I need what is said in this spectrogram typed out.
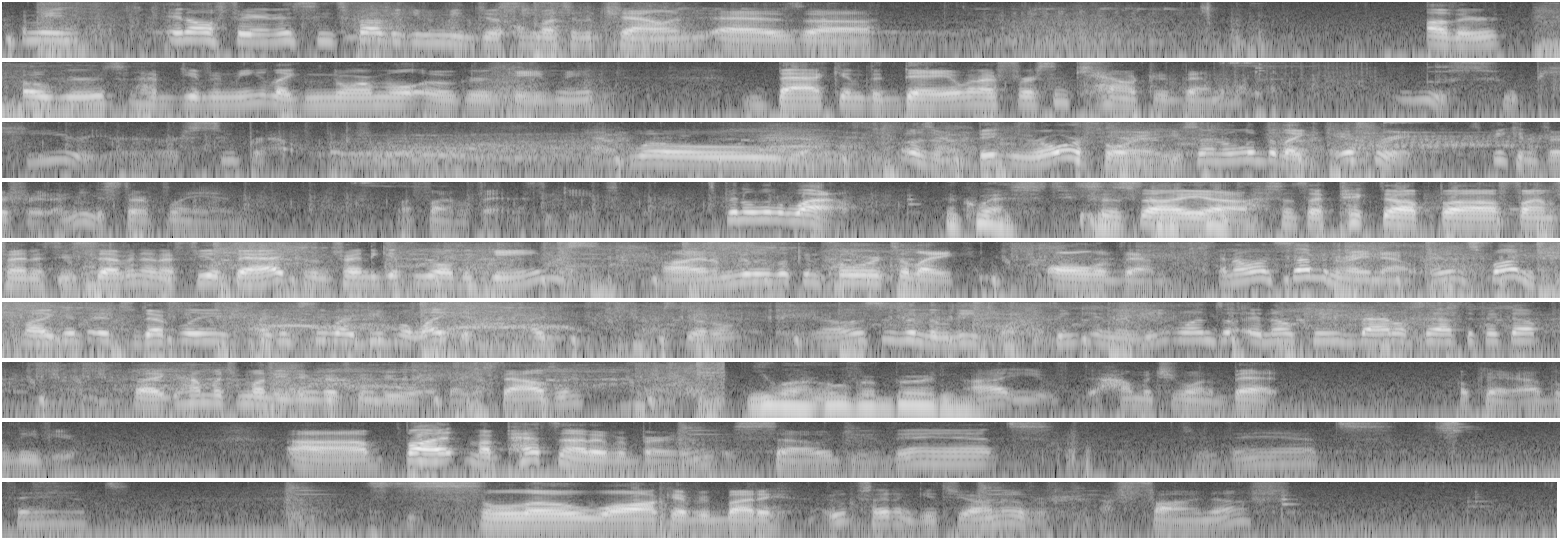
I mean, in all fairness, he's probably giving me just as much of a challenge as uh, other ogres have given me, like normal ogres gave me back in the day when I first encountered them. Ooh, superior or super health potion. Whoa, that was a big roar for it. You sound a little bit like Ifrit. Speaking of Ifrit, I need to start playing my Final Fantasy games again. It's been a little while The quest since I uh, since I picked up uh, Final Fantasy VII, and I feel bad because I'm trying to get through all the games, uh, and I'm really looking forward to like all of them. And I'm on seven right now, and it's fun. Like it, it's definitely I can see why people like it. I still don't. You know, this is an elite one. I think an elite one's an okay battle staff to pick up. Like, how much money do you think that's going to be worth? Like a thousand? You are overburdened. Uh, you, how much you want to bet? Okay, I believe you. Uh, but my pet's not overburdened, so do that, do that, that. Slow walk, everybody. Oops, I didn't get you on over far enough.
